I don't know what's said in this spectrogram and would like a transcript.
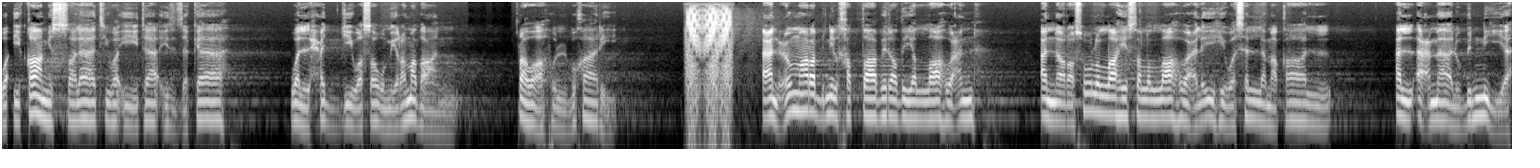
وإقام الصلاة وإيتاء الزكاة والحج وصوم رمضان. رواه البخاري. عن عمر بن الخطاب رضي الله عنه أن رسول الله صلى الله عليه وسلم قال الأعمال بالنية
